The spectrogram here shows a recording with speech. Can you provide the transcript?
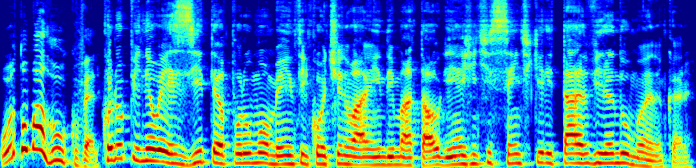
Ou eu tô maluco, velho. Quando o pneu hesita por um momento em continuar indo e matar alguém, a gente sente que ele tá virando humano, cara.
